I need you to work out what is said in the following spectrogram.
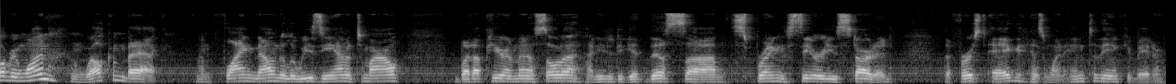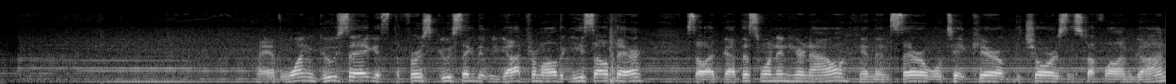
everyone and welcome back. I'm flying down to Louisiana tomorrow but up here in Minnesota I needed to get this um, spring series started. The first egg has went into the incubator. I have one goose egg. It's the first goose egg that we got from all the geese out there. So I've got this one in here now and then Sarah will take care of the chores and stuff while I'm gone.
